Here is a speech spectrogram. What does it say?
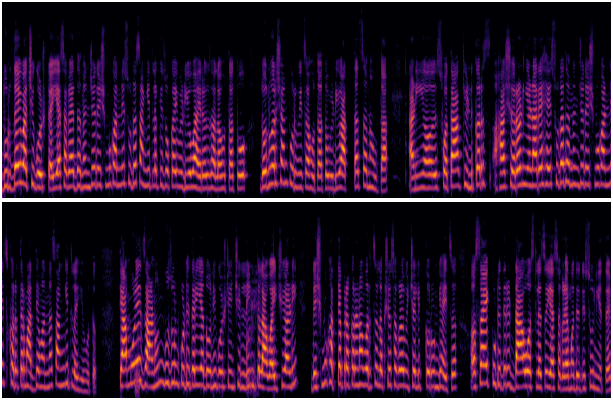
दुर्दैवाची गोष्ट आहे. या सगळ्या धनंजय देशमुखांनी सुद्धा सांगितलं की जो काही व्हिडिओ व्हायरल झाला होता तो दोन वर्षांपूर्वीचा होता. तो व्हिडिओ आत्ताचा नव्हता. आणि स्वतः खिंडकर हा शरण येणारे हे सुद्धा धनंजय देशमुखांनीच खरं तर माध्यमांना सांगितलंही होतं. त्यामुळे जाणून बुजून कुठेतरी या दोन्ही गोष्टींची लिंक लावायची आणि देशमुख हत्या प्रकरणावरचं लक्ष सगळं विचलित करून घ्यायचं असा एक कुठेतरी डाव असल्याचं या सगळ्यामध्ये दिसून येत आहे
